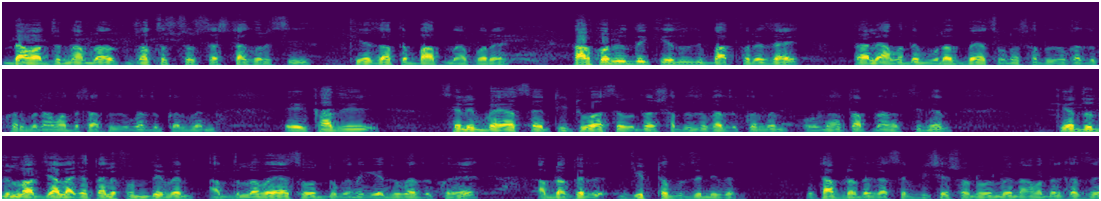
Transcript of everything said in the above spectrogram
দেওয়ার জন্য আমরা যথেষ্ট চেষ্টা করেছি। কেউ যাতে বাদ না পড়ে, তারপরে যদি কেউ যদি বাদ পড়ে যায়, তাহলে আমাদের মুরাদ ভাই আছে, ওনার সাথে যোগাযোগ করবেন, আমাদের সাথে যোগাযোগ করবেন। এই কাজী সেলিম ভাই আছে, টিটু আছে, ওদের সাথে যোগাযোগ করবেন। ওনারা তো আপনারা চিনেন। কেউ যদি লজ্জা লাগে, তাহলে ফোন দিবেন। আবদুল্লাহ ভাই আছে ওর দোকানে গিয়ে যোগাযোগ করে আপনাদের গিফটটা বুঝে নেবেন। এটা আপনাদের কাছে বিশেষ অনুরোধ আমাদের কাছে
